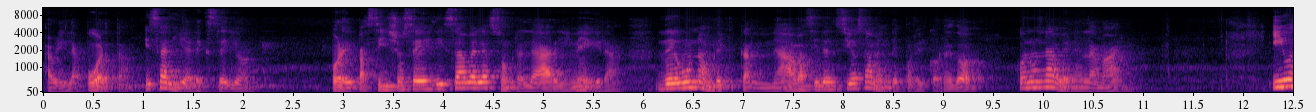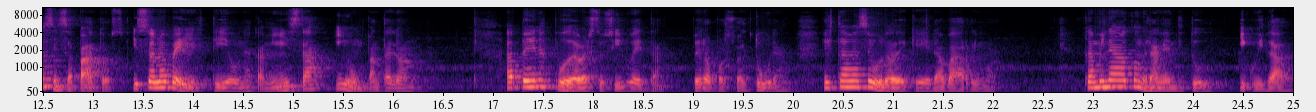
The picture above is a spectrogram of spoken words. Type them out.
abrí la puerta y salí al exterior. Por el pasillo se deslizaba la sombra larga y negra de un hombre que caminaba silenciosamente por el corredor, con una vela en la mano. Iba sin zapatos y solo vestía una camisa y un pantalón. Apenas pude ver su silueta, pero por su altura estaba seguro de que era Barrymore. Caminaba con gran lentitud y cuidado,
